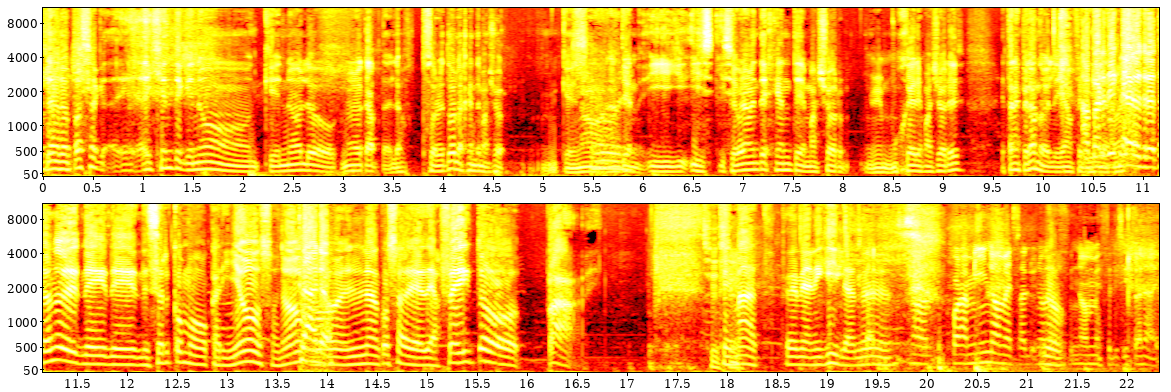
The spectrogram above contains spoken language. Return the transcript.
Claro, pasa que eh, hay gente que no que no lo, no lo capta, sobre todo la gente mayor, que no, no entiende. Y, y, y seguramente gente mayor, eh, mujeres mayores, están esperando que le digan feliz Aparte, día, ¿no? claro, tratando de, de- de- de ser como cariñoso, ¿no? Claro. Como en una cosa de, de afecto, pa, Sí, te sí. mata, te me aniquilan. ¿no? No, por mí no me salió, no, No. Me, no me felicitó a nadie.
